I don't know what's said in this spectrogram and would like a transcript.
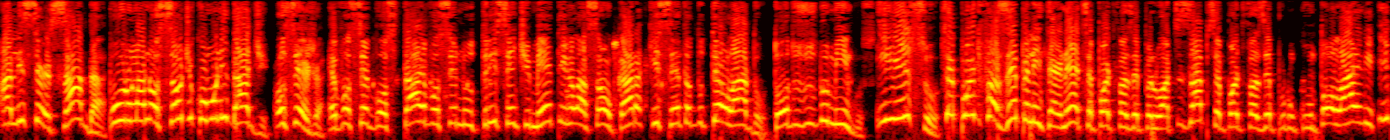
alicerçada por uma noção de comunidade. Ou seja, é você você gostar e você nutrir sentimento em relação ao cara que senta do teu lado todos os domingos. E isso você pode fazer pela internet, você pode fazer pelo WhatsApp, você pode fazer por um culto online e,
